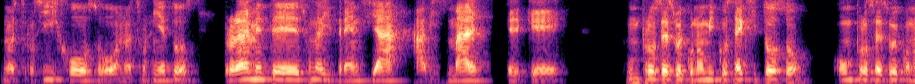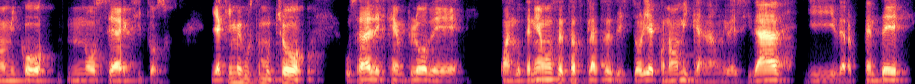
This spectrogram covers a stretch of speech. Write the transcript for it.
nuestros hijos o nuestros nietos, pero realmente es una diferencia abismal el que un proceso económico sea exitoso o un proceso económico no sea exitoso. Y aquí me gusta mucho usar el ejemplo de cuando teníamos estas clases de historia económica en la universidad y de repente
